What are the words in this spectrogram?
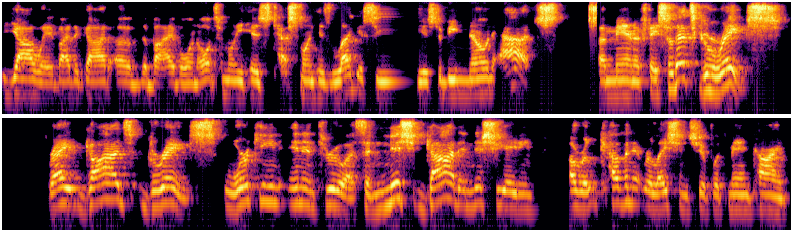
Yahweh, by the God of the Bible. And ultimately, his testimony, his legacy is to be known as a man of faith. So that's grace, right? God's grace working in and through us, and God initiating a covenant relationship with mankind.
